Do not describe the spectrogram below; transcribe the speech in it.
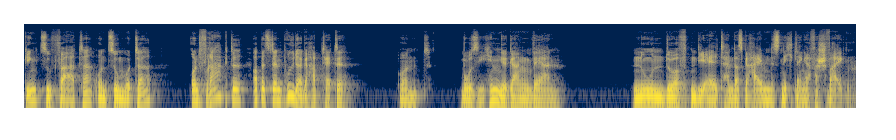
ging zu Vater und zu Mutter und fragte, ob es denn Brüder gehabt hätte und wo sie hingegangen wären. Nun durften die Eltern das Geheimnis nicht länger verschweigen,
